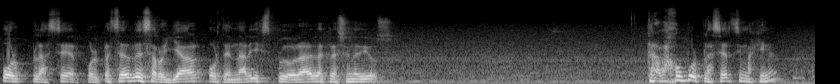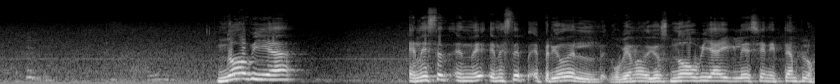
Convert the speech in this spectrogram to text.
por placer, por el placer de desarrollar, ordenar y explorar la creación de Dios. Trabajo por placer, ¿se imaginan? No había, en este, en, este periodo del gobierno de Dios, no había iglesia ni templo.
